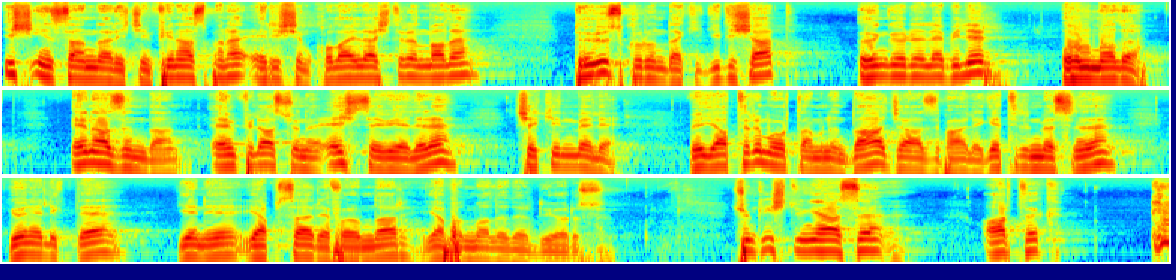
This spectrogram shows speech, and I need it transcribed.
iş insanları için finansmana erişim kolaylaştırılmalı, döviz kurundaki gidişat öngörülebilir olmalı. En azından enflasyona eş seviyelere çekilmeli ve yatırım ortamının daha cazip hale getirilmesine yönelik de yeni yapısal reformlar yapılmalıdır diyoruz. Çünkü iş dünyası artık.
